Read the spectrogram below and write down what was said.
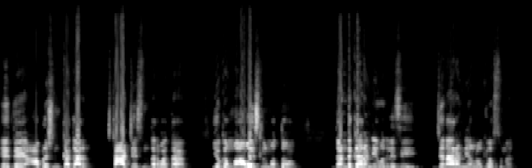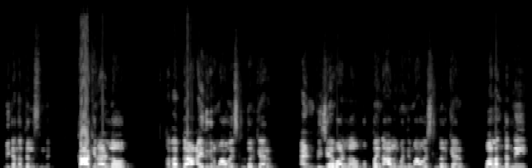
అయితే ఆపరేషన్ కగార్ స్టార్ట్ చేసిన తర్వాత ఈ యొక్క మావోయిస్టులు మొత్తం దండకారణ్యం వదిలేసి జనారణ్యంలోకి వస్తున్నారు. మీకు అందరూ తెలిసిందే. కాకినాడలో దాదాపుగా ఐదుగురు మావోయిస్టులు దొరికారు. అండ్ విజయవాడలో ముప్పై నాలుగు మంది మావోయిస్టులు దొరికారు. వాళ్ళందరినీ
